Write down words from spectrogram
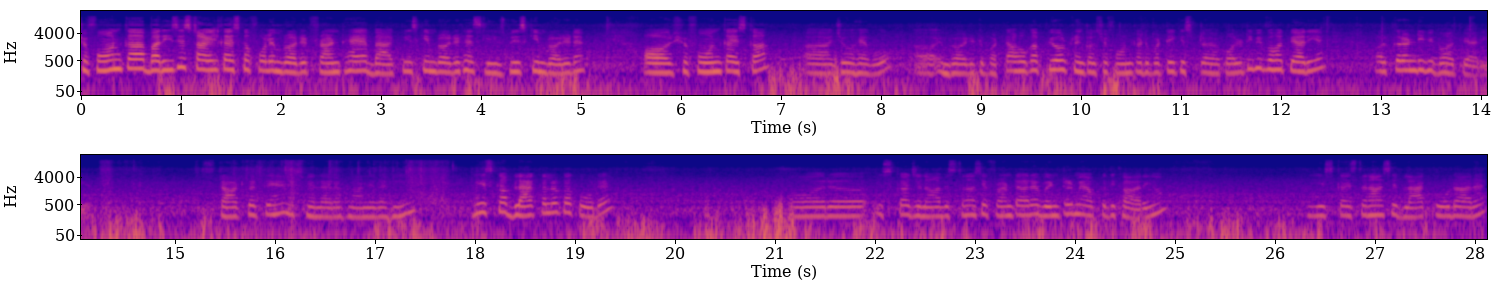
शिफोन का बरीजी स्टाइल का इसका फुल एम्ब्रॉयड फ्रंट है बैक भी इसकी एम्ब्रॉयड है स्लीव्स भी इसकी एम्ब्रॉयड है. और शिफोन का इसका जो है वो एम्ब्रॉयडरी दुपट्टा होगा. प्योर क्रिंकल शिफोन का दुपट्टे की क्वालिटी भी बहुत प्यारी है. और करंडी भी बहुत प्यारी है। स्टार्ट करते हैं। रहीम ये इसका ब्लैक कलर का कोड है। और इसका जनाब इस तरह से फ्रंट आ रहा है। विंटर में आपको दिखा रही हूँ। ये इसका इस तरह से ब्लैक कोड आ रहा है।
